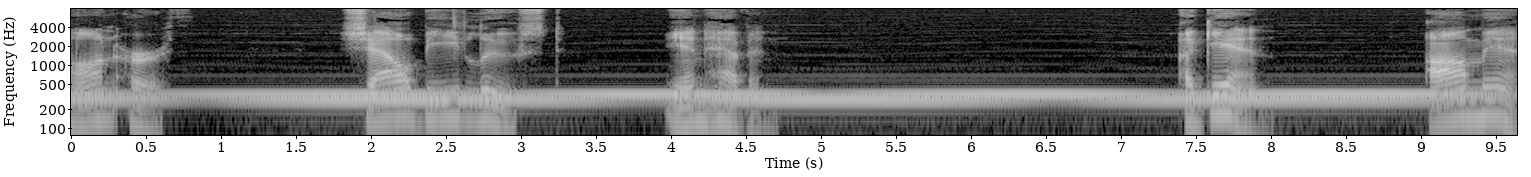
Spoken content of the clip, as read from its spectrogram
on earth shall be loosed in heaven. Again, Amen,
